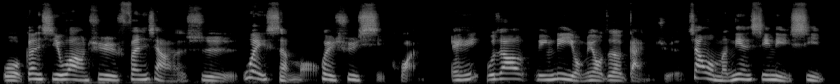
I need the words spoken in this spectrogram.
我更希望去分享的是为什么会去喜欢。哎，不知道林立有没有这个感觉？像我们念心理系，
